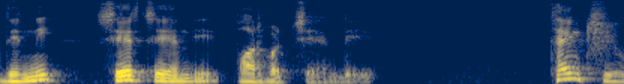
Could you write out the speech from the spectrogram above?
దీన్ని షేర్ చేయండి ఫార్వర్డ్ చేయండి. Thank you.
